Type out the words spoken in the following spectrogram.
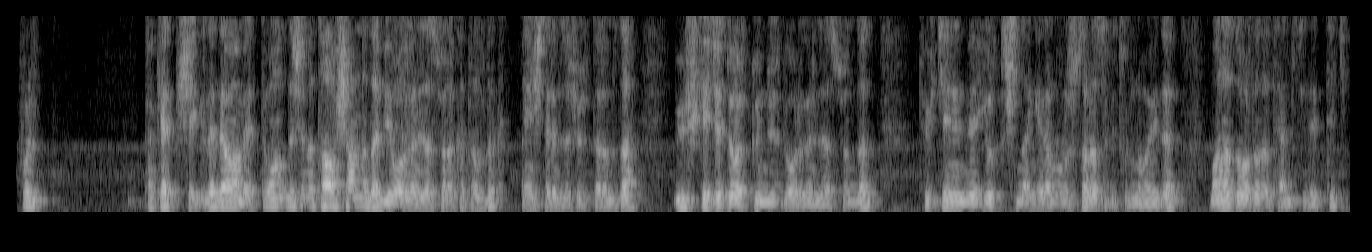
full paket bir şekilde devam etti. Onun dışında Tavşan'la da bir organizasyona katıldık. Gençlerimize, çocuklarımıza. 3 gece 4 gündüz bir organizasyonda. Türkiye'nin ve yurt dışından gelen uluslararası bir turnuvaydı. Manaz'da orada da temsil ettik.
